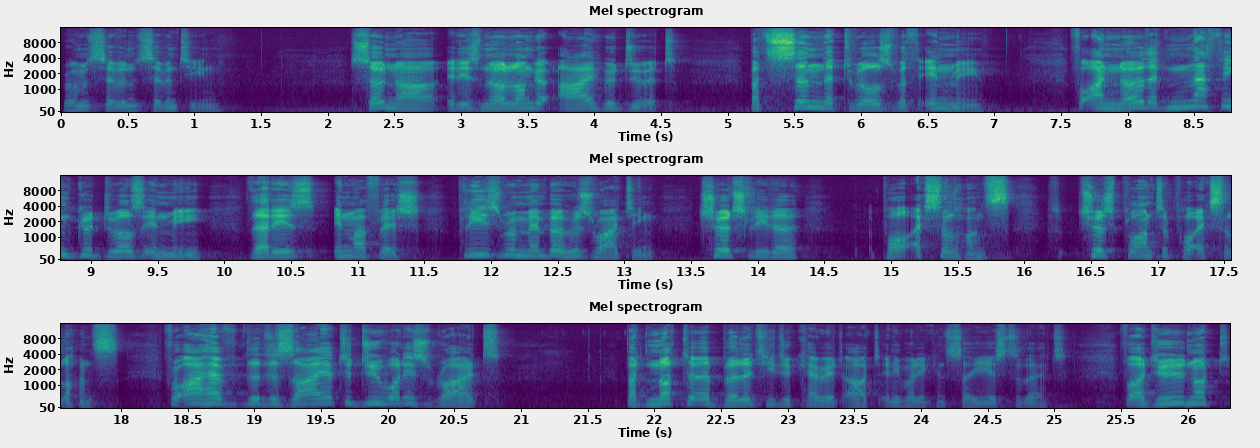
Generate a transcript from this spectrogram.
Romans 7 17. So now it is no longer I who do it, but sin that dwells within me. For I know that nothing good dwells in me, that is, in my flesh. Please remember who's writing church leader par excellence, church planter par excellence. For I have the desire to do what is right, but not the ability to carry it out. Anybody can say yes to that. For I do not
